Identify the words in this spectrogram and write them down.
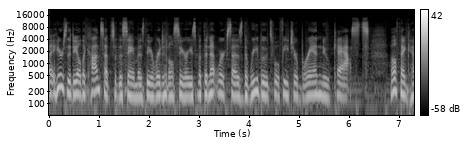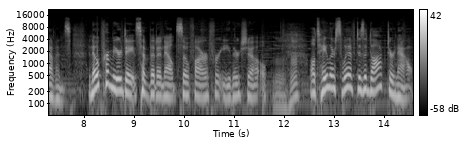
Uh, here's the deal the concepts are the same as the original series, but the network says the reboots will feature brand new casts. Oh, thank heavens. No premiere dates have been announced so far for either show. Well, Taylor Swift is a doctor now.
